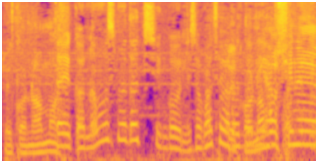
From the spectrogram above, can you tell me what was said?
το οικονόμος; Το οικονόμος με το τσιγκούνις. Εγώ Το θεωρώ το οικονόμος διαφορετικό.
